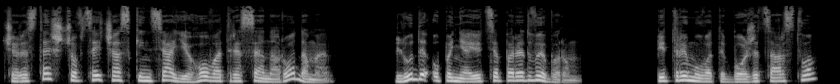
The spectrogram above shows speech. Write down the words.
Через те, що в цей час кінця Єгова трясе народами, люди опиняються перед вибором підтримувати Боже царство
